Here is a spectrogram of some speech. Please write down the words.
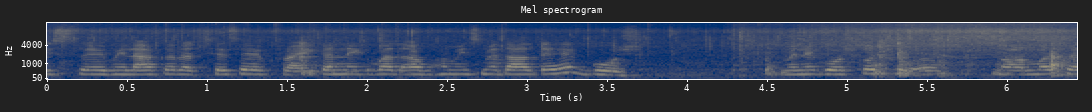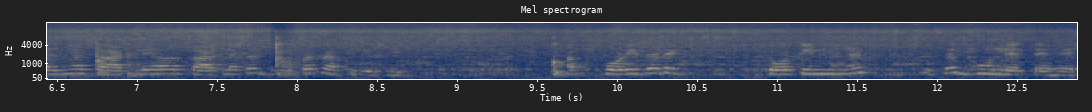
इससे मिलाकर अच्छे से फ्राई करने के बाद अब हम इसमें डालते हैं गोश्त। मैंने गोश्त को नॉर्मल साइज़ में काट लिया और काट लेकर धोकर रख ली थी। अब थोड़ी देर एक दो तीन मिनट इसे भून लेते हैं।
